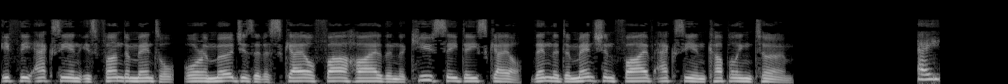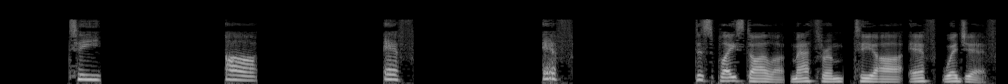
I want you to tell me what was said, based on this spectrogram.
If the axion is fundamental, or emerges at a scale far higher than the QCD scale, then the dimension 5 axion coupling term T R F F. Display style mathrm tr f wedge f.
